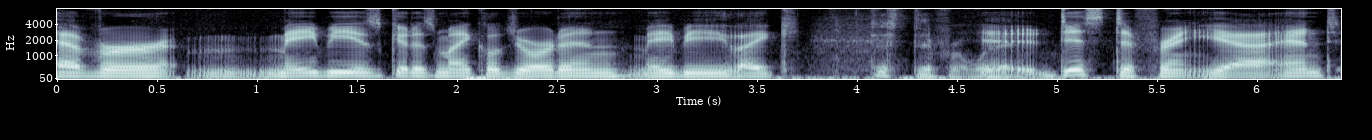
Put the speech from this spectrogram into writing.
ever. Maybe as good as Michael Jordan. Maybe like Just different way. uh, just different, yeah. And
